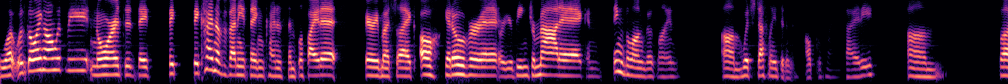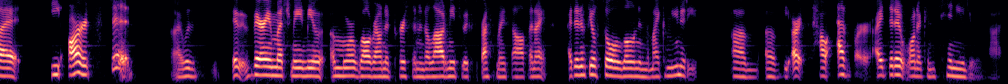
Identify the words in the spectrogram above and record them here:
what was going on with me, nor did they. They they kind of, if anything, kind of simplified it very much like, oh, get over it, or you're being dramatic, and things along those lines, um, which definitely didn't help with my anxiety. Um, but the arts did. I was, it very much made me a, a more well rounded person. It allowed me to express myself, and I, I didn't feel so alone in the, my community um, of the arts. However, I didn't want to continue doing that.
